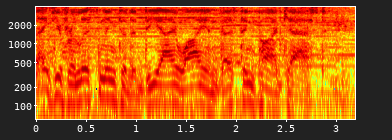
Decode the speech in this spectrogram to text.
Thank you for listening to the DIY Investing Podcast.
